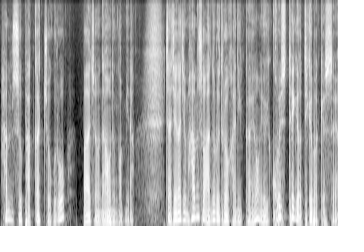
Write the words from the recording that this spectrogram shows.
함수 바깥쪽으로 빠져나오는 겁니다 자, 제가 지금 함수 안으로 들어가니까요. 여기 콜 스택이 어떻게 바뀌었어요?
